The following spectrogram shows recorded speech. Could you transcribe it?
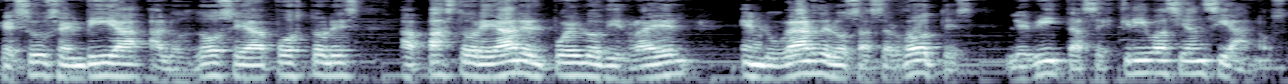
Jesús envía a los doce apóstoles a pastorear el pueblo de Israel en lugar de los sacerdotes, levitas, escribas y ancianos.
